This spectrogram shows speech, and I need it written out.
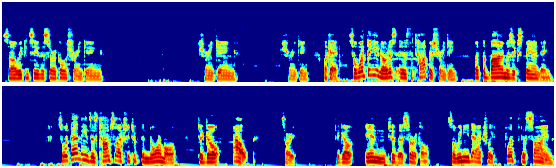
So we can see the circle is shrinking, shrinking, shrinking. Okay, so one thing you notice is the top is shrinking, but the bottom is expanding. So what that means is COMSOL actually took the normal to go out, sorry, to go into the circle. So we need to actually flip the sign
